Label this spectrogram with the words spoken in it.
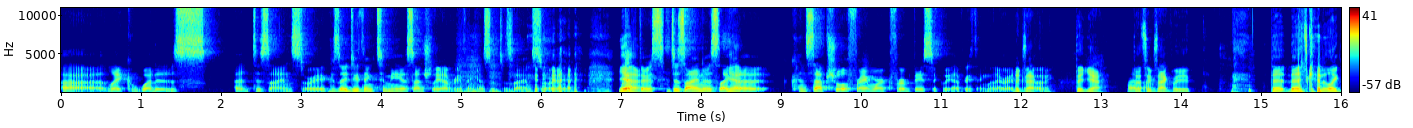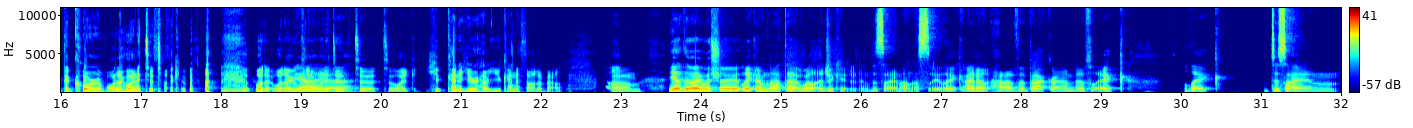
uh, like what is a design story because I do think to me essentially everything is a design story. yeah, like there's design is like yeah. a conceptual framework for basically everything that I write. Exactly. About. But yeah, that's um, exactly that. That's kind of like the core of what I wanted to talk about. what what I yeah, kind of wanted yeah. to to to like he, kind of hear how you kind of thought about. Um, yeah, though I wish I like I'm not that well educated in design, honestly. Like I don't have a background of like like design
